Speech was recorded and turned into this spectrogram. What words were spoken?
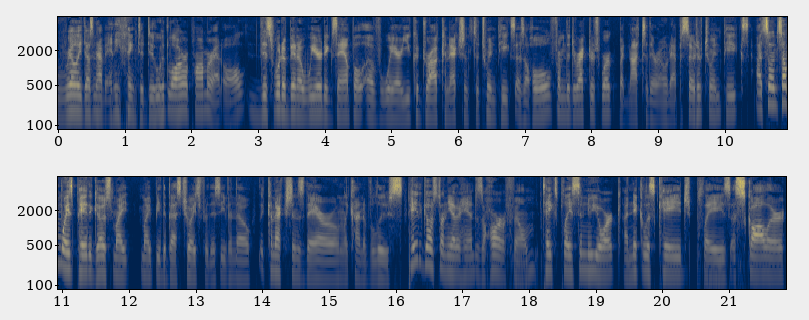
really doesn't have anything to do with Laura Palmer at all. This would have been a weird example of where you could draw connections to Twin Peaks as a whole from the director's work, but not to their own episode of Twin Peaks. Uh, so in some ways, Pay the Ghost might might be the best choice for this, even though the connections there are only kind of loose. Pay the Ghost, on the other hand, is a horror film. It takes place in New York. Uh, Nicolas Cage plays a scholar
